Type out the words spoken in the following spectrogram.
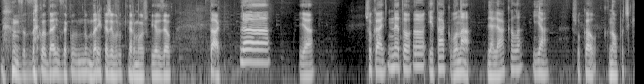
за- закладає, заклад... ну, бери, каже, в руки гармошку. Я взяв. Так. Ля. Я. Шукай, не то. Е, І так вона лялякала, я шукав кнопочки.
